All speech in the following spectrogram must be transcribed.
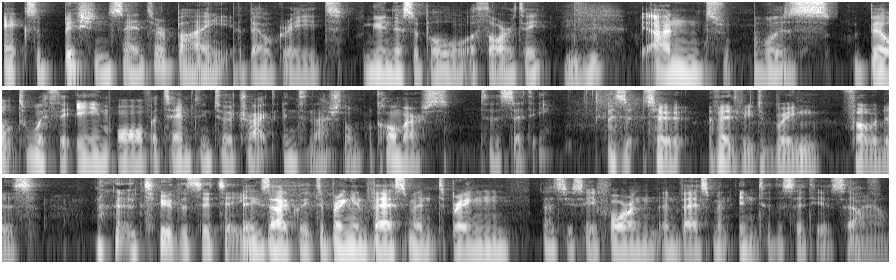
exhibition centre by the Belgrade Municipal Authority mm-hmm. and was built with the aim of attempting to attract international commerce to the city. So, so effectively to bring foreigners to the city. Exactly, to bring investment, to bring, as you say, foreign investment into the city itself. Wow.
